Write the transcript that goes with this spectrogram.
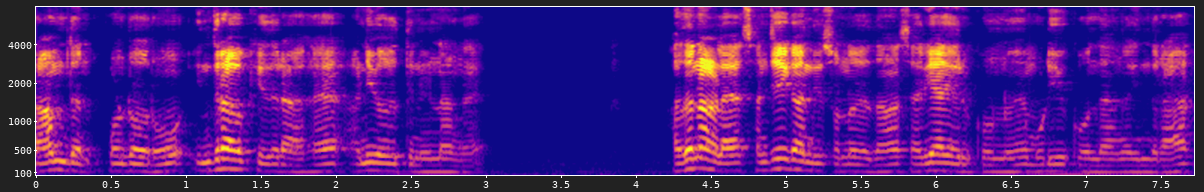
ராம்தன் போன்றோரும் இந்திராவுக்கு எதிராக அணிவகுத்து நின்னாங்க. அதனால் சஞ்சய் காந்தி சொன்னது தான் சரியாக இருக்கும்னு முடிவுக்கு வந்தாங்க. இந்திரா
